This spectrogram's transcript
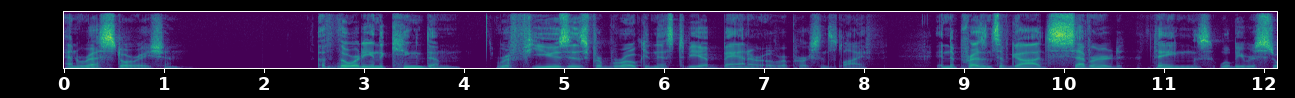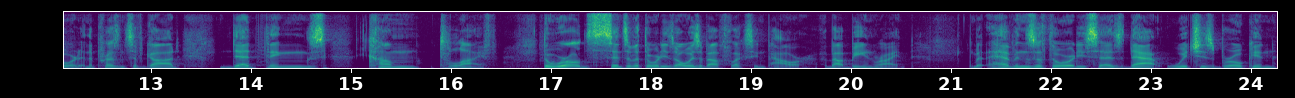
and restoration. Authority in the kingdom refuses for brokenness to be a banner over a person's life. In the presence of God, severed things will be restored. In the presence of God, dead things come to life. The world's sense of authority is always about flexing power, about being right. But heaven's authority says that which is broken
